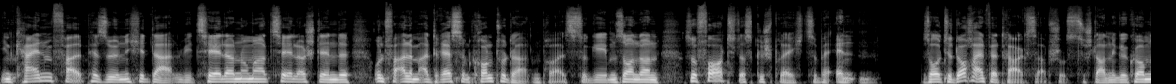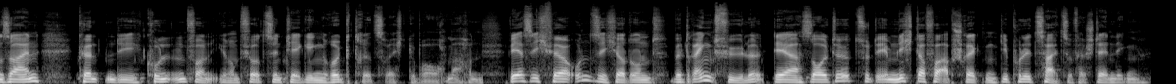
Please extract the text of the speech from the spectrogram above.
in keinem Fall persönliche Daten wie Zählernummer, Zählerstände und vor allem Adress- und Kontodaten preiszugeben, sondern sofort das Gespräch zu beenden. Sollte doch ein Vertragsabschluss zustande gekommen sein, könnten die Kunden von ihrem 14-tägigen Rücktrittsrecht Gebrauch machen. Wer sich verunsichert und bedrängt fühle, der sollte zudem nicht davor abschrecken, die Polizei zu verständigen.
